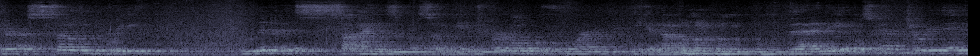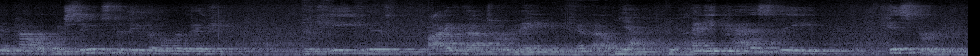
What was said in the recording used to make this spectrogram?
there are some brief signs of some internal reform economically mm-hmm, mm-hmm. that enables him to remain in power, which seems to be the motivation. The key is I've got to remain in power. Yeah, yeah. And he has the history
